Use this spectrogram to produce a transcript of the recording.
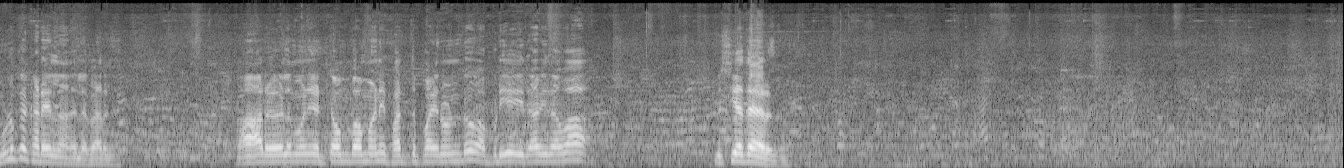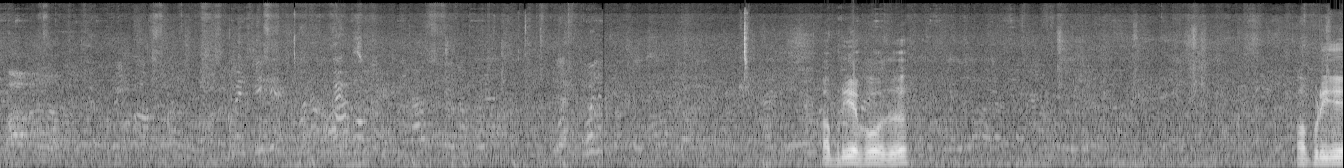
முழுக்க கடையில் தான் அதில் பாருங்க. ஆறு ஏழு மணி எட்டு ஒன்பது மணி பத்து பதினொன்று அப்படியே இரவு இரவா. பிஸியாக தான் இருக்கும். அப்படியே போகுது. அப்படியே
